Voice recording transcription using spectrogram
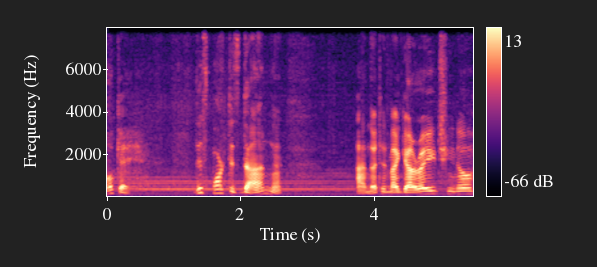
Okay, this part is done. I'm not in my garage, you know,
